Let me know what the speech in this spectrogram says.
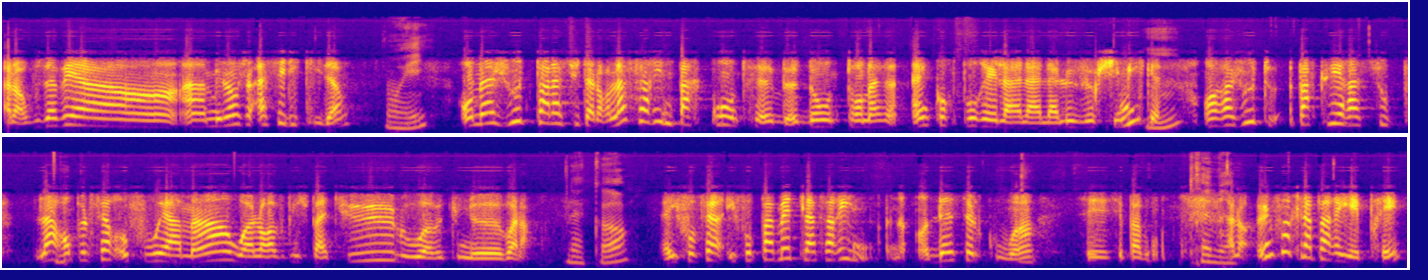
Alors, vous avez un, un mélange assez liquide. Hein. Oui. On ajoute par la suite, alors la farine par contre, euh, dont on a incorporé la, la, la levure chimique, Mhm. on rajoute par cuillère à soupe. Là, on peut le faire au fouet à main ou alors avec une spatule ou avec une... euh, voilà. D'accord. Il faut faire, il faut pas mettre la farine d'un seul coup, hein. C'est, c'est pas bon. Très bien. Alors, une fois que l'appareil est prêt,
